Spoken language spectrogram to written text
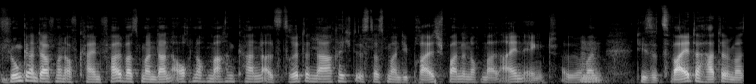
flunkern darf man auf keinen Fall. Was man dann auch noch machen kann als dritte Nachricht ist, dass man die Preisspanne nochmal einengt. Also wenn mhm. man diese zweite hatte, man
